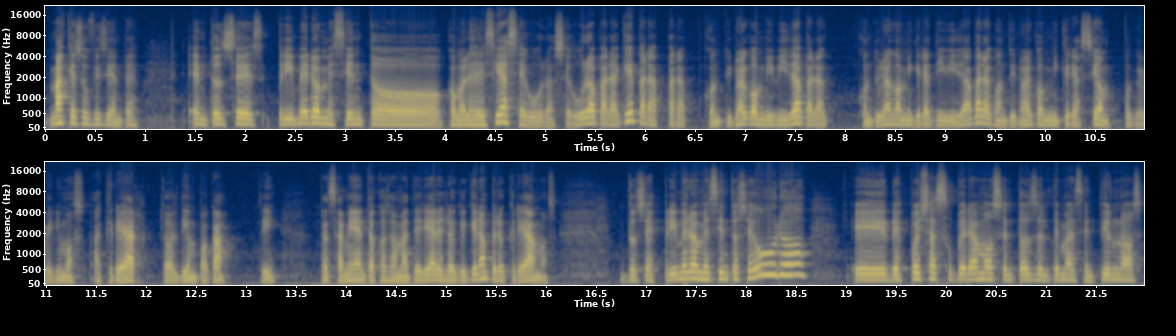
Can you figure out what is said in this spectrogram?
más que suficiente. Entonces, primero me siento, como les decía, seguro. ¿Seguro para qué? Para, para continuar con mi vida, para continuar con mi creatividad para continuar con mi creación, porque venimos a crear todo el tiempo acá, ¿sí? Pensamientos, cosas materiales, lo que quieran, pero creamos. Entonces, primero me siento seguro, eh, después ya superamos entonces el tema de sentirnos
